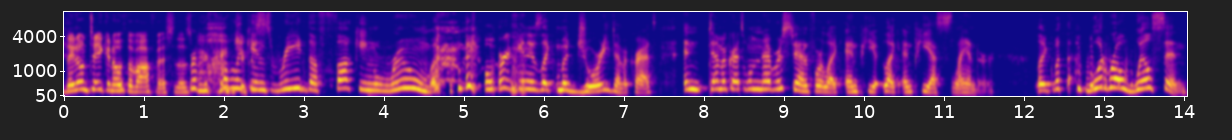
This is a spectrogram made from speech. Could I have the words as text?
they don't take an oath of office, those park. Republicans read the fucking room. like Oregon is like majority Democrats, and Democrats will never stand for like NP like NPS slander. Like what the Woodrow Wilson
